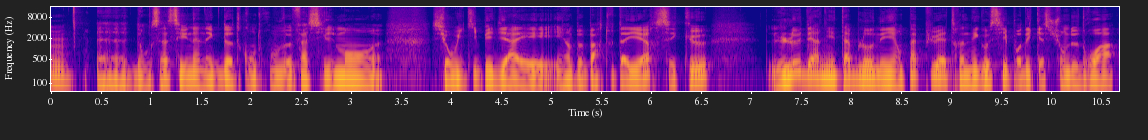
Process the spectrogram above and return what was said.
Hmm. Euh, donc ça, c'est une anecdote qu'on trouve facilement euh, sur Wikipédia et, et un peu partout ailleurs, c'est que le dernier tableau n'ayant pas pu être négocié pour des questions de droit,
